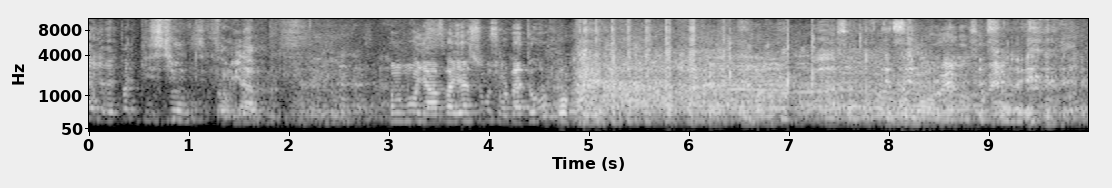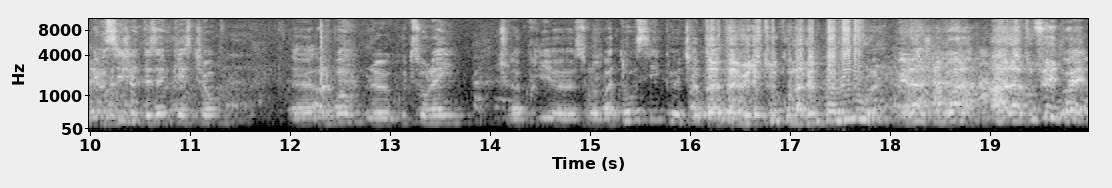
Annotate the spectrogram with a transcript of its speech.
Ah, il n'y avait pas de questions, c'est formidable. Au moment, il y a un paillasson sur le bateau. Oh, Ah, ça partait tellement loin cette soirée. Et aussi, j'ai une deuxième question. Euh, Alban, le coup de soleil, tu l'as pris euh, sur le bateau aussi que tu as T'as t'as vu des trucs qu'on n'a même pas vu nous là. Mais là, je le vois là. Ah là tout de suite Ouais.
